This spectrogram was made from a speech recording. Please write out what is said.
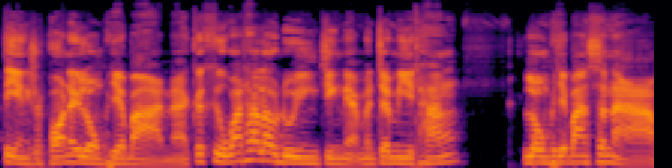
เตียงเฉพาะในโรงพยาบาลนะก็คือว่าถ้าเราดูจริงๆเนี่ยมันจะมีทั้งโรงพยาบาลสนาม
